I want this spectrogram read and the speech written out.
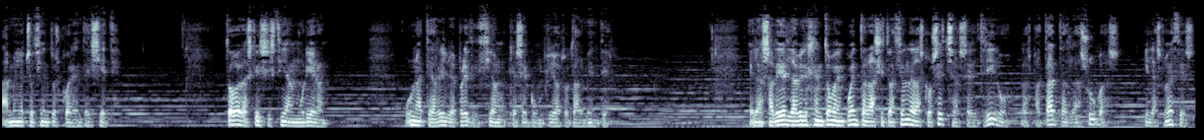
a 1847. Todas las que existían murieron. Una terrible predicción que se cumplió totalmente. En la Salet la Virgen toma en cuenta la situación de las cosechas, el trigo, las patatas, las uvas y las nueces.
